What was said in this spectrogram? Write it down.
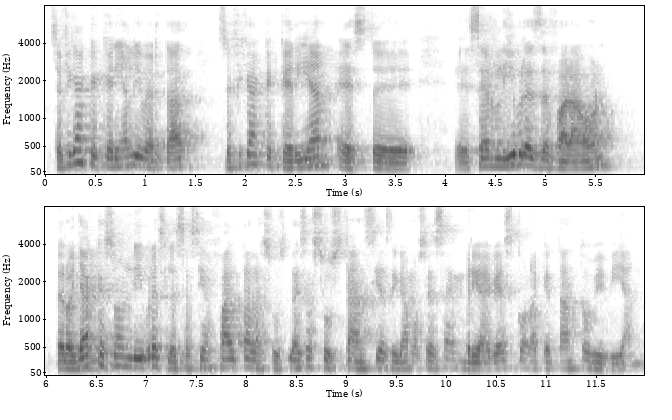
Se fijan que querían libertad, se fijan que querían este, eh, ser libres de Faraón, pero ya que son libres les hacía falta las, esas sustancias, digamos, esa embriaguez con la que tanto vivían.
